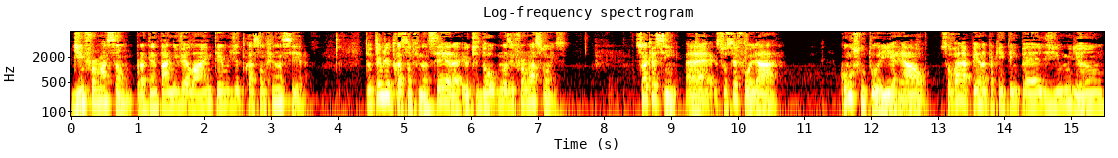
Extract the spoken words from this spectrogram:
de informação, para tentar nivelar em termos de educação financeira. Então, em termos de educação financeira, eu te dou algumas informações. Só que assim, é, se você for olhar, consultoria real só vale a pena para quem tem PLs de 1 milhão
